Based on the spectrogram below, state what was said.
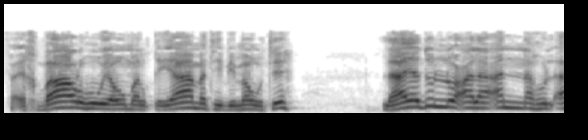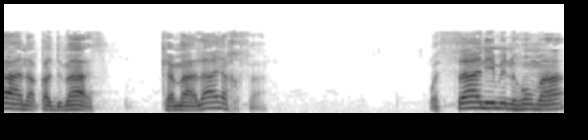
فإخباره يوم القيامة بموته لا يدل على أنه الآن قد مات كما لا يخفى. والثاني منهما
